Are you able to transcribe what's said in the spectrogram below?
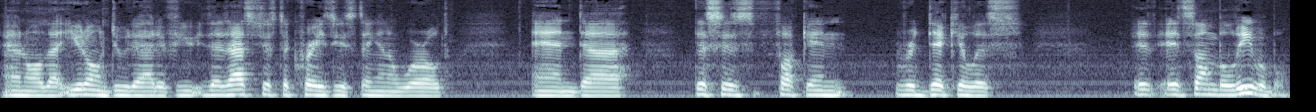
and all that. You don't do that if you. That's just the craziest thing in the world, and uh, this is fucking ridiculous it, it's unbelievable.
